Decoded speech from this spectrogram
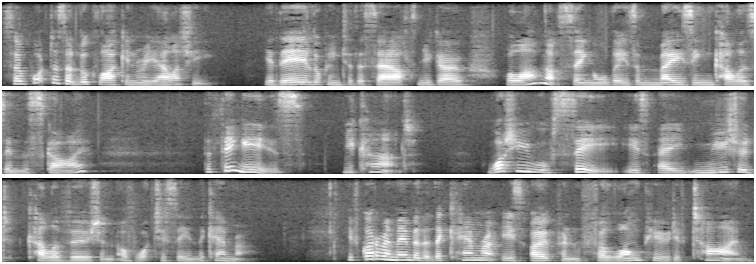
So, what does it look like in reality? You're there looking to the south and you go, Well, I'm not seeing all these amazing colours in the sky. The thing is, you can't. What you will see is a muted colour version of what you see in the camera. You've got to remember that the camera is open for a long period of time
